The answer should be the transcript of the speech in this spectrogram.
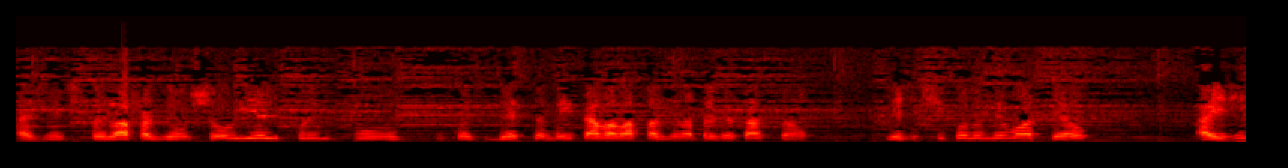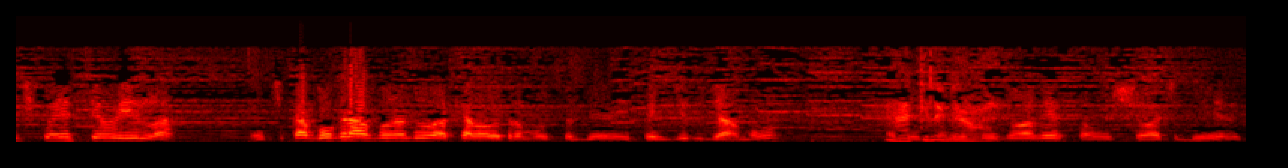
A gente foi lá fazer um show e ele, por, por coincidência, também estava lá fazendo a apresentação. E a gente ficou no mesmo hotel. Aí a gente conheceu ele lá. A gente acabou gravando aquela outra música dele, Perdido de Amor. A ah, gente que legal. fez uma versão, um shot dele.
